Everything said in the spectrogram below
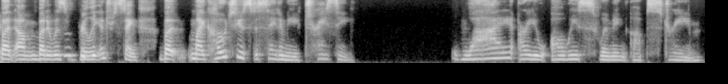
but, um, but it was really interesting. But my coach used to say to me, Tracy, why are you always swimming upstream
